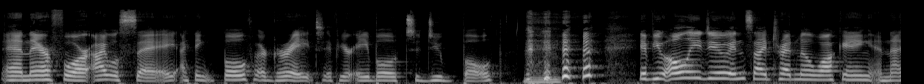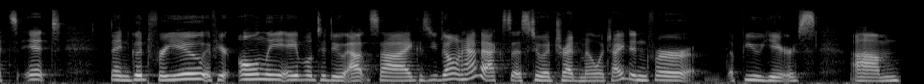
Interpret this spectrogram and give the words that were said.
And therefore, I will say I think both are great if you're able to do both. if you only do inside treadmill walking and that's it, then good for you. If you're only able to do outside because you don't have access to a treadmill, which I didn't for a few years, um,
